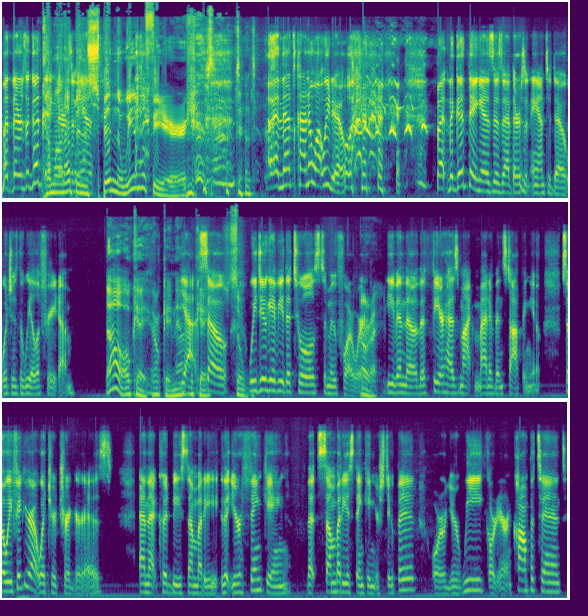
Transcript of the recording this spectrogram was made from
but there's a good thing. come on There's up an and an- spin the wheel of fear. and that's kind of what we do. but the good thing is, is that there's an antidote, which is the wheel of freedom. Oh, okay, okay. Now, Yeah. okay. So, so we do give you the tools to move forward. All right. Even though the fear has might, might have been stopping you. So we figure out what your trigger is. And that could be somebody that you're thinking that somebody is thinking you're stupid or you're weak or you're incompetent.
